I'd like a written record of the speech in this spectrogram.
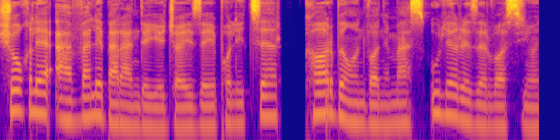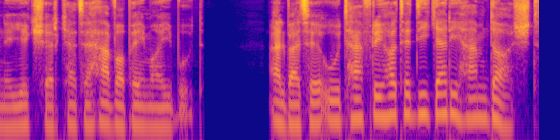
شغل اول برنده جایزه پولیتسر کار به عنوان مسئول رزرواسیون یک شرکت هواپیمایی بود. البته او تفریحات دیگری هم داشت.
